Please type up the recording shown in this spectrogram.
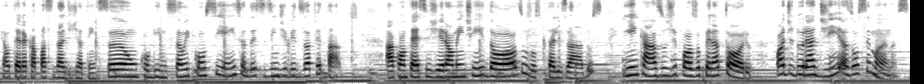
que altera a capacidade de atenção, cognição e consciência desses indivíduos afetados. Acontece geralmente em idosos hospitalizados e em casos de pós-operatório. Pode durar dias ou semanas.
